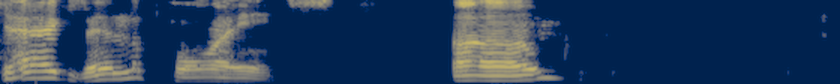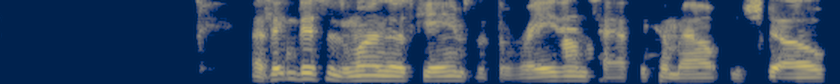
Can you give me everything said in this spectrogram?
Jags and the points. Um, I think this is one of those games that the Ravens have to come out and show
